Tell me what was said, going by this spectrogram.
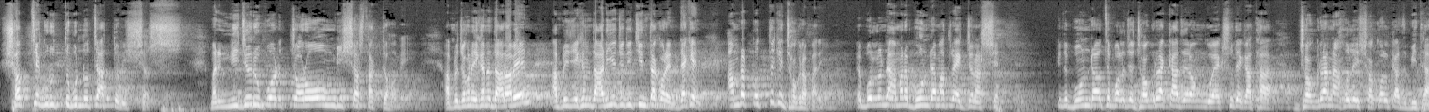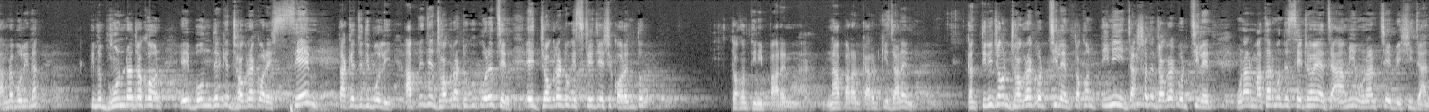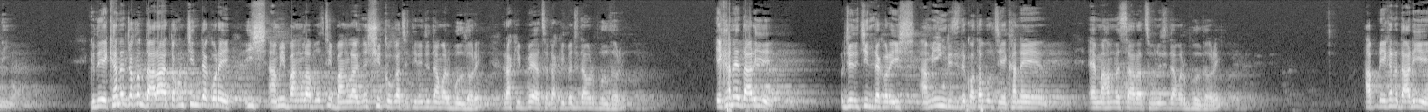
সবচেয়ে গুরুত্বপূর্ণ হচ্ছে আত্মবিশ্বাস। মানে নিজের উপর চরম বিশ্বাস থাকতে হবে। আপনি যখন এখানে দাঁড়াবেন, আপনি যে এখানে দাঁড়িয়ে যদি চিন্তা করেন, দেখেন, আমরা প্রত্যেকে ঝগড়া পারি। বললেন যে, আমরা বোনরা মাত্র একজন আসছে। কিন্তু বোনরা হচ্ছে বলে যে, ঝগড়া কাজের অঙ্গ একসুতে গাথা। ঝগড়া না হলে সকল কাজ বৃথা। আমরা বলি না। কিন্তু বোনরা যখন এই বোনদেরকে ঝগড়া করে সেম তাকে যদি বলি, আপনি যে ঝগড়াটুকু করেছেন, এই ঝগড়াটুকু স্টেজে এসে করেন তো? তখন তিনি পারেন না। না পারার কারণ কি জানেন? কারণ তিনি যখন ঝগড়া করছিলেন, তখন তিনি যার সাথে ঝগড়া করছিলেন, ওনার মাথার মধ্যে সেট হয়ে আছে, আমি ওনার চেয়ে বেশি জানি। কিন্তু এখানে যখন দাঁড়ায়, তখন চিন্তা করে, ইস, আমি বাংলা বলছি, বাংলা একজন শিক্ষক আছে, তিনি যদি আমার ভুল ধরে? রাকিব ভাই আছে, রাকিব ভাই যদি আমার ভুল ধরে। এখানে দাঁড়িয়ে যদি চিন্তা করে, ইস, আমি ইংরেজিতে কথা বলছি, এখানে এম আহমেদ স্যার আছে, উনি যদি আমার ভুল ধরে। আপনি এখানে দাঁড়িয়ে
